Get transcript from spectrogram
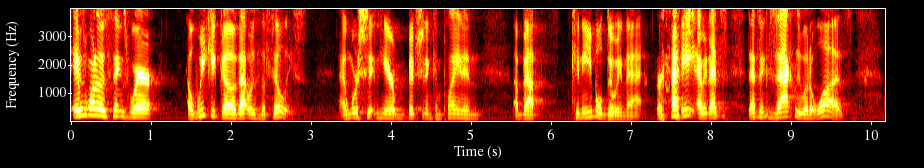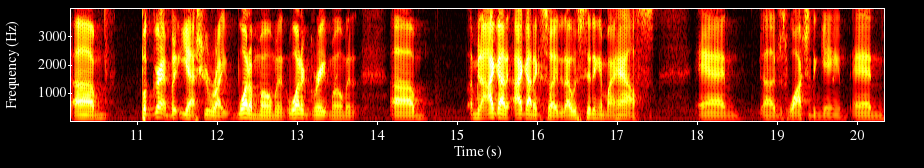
it was one of those things where a week ago that was the Phillies and we're sitting here bitching and complaining about Knebel doing that, right? I mean, that's that's exactly what it was. Um, but great, but yes, you're right. What a moment! What a great moment. Um, I mean, I got I got excited. I was sitting in my house and uh, just watching the game, and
